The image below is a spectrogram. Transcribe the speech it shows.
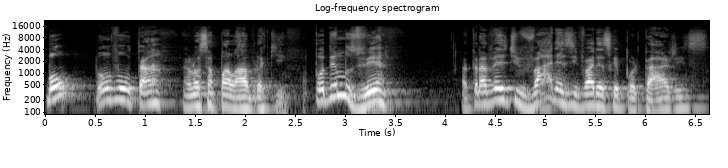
Bom, vamos voltar à nossa palavra aqui. Podemos ver, através de várias e várias reportagens,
